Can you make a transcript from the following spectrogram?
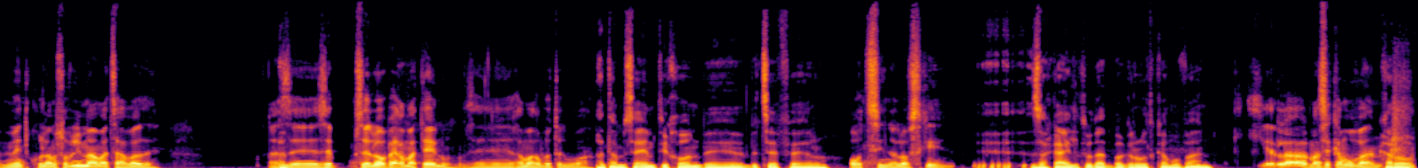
באמת, כולם סובלים מהמצב הזה. אז זה, זה, זה לא ברמתנו, זה רמה הרבה יותר גבוהה. אתה מסיים תיכון בבית ספר, אורט סינלובסקי? זכאי לתעודת בגרות כמובן, לא, מה זה כמובן? קרוב.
